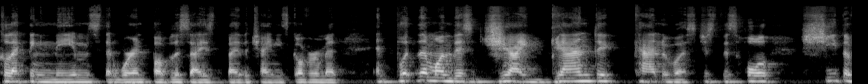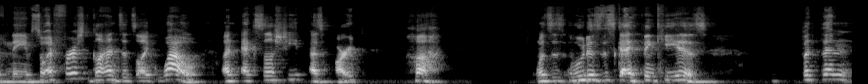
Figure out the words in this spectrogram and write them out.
collecting names that weren't publicized by the Chinese government and put them on this gigantic canvas, just this whole sheet of names. So at first glance, it's like, wow, an Excel sheet as art? Huh. What's this, who does this guy think he is? But then,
